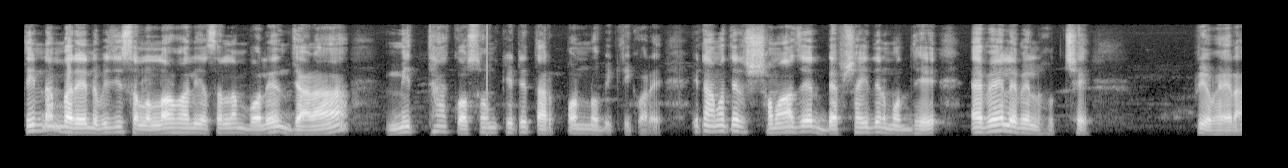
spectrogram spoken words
তিন নম্বরে নবীজি সাল্লাহ আলী আসাল্লাম বলেন, যারা মিথ্যা কসম কেটে তার পণ্য বিক্রি করে। এটা আমাদের সমাজের ব্যবসায়ীদের মধ্যে অ্যাভেলেবেল হচ্ছে। প্রিয় ভাইয়েরা,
